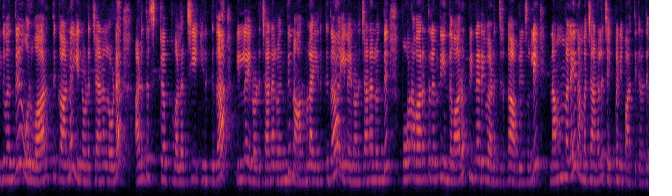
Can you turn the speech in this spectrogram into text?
இது வந்து ஒரு வாரத்துக்கான என்னோட சேனலோட அடுத்த ஸ்டெப் வளர்ச்சி இருக்குதா? இல்லை என்னோட சேனல் வந்து நார்மலாக இருக்குதா? இல்லை என்னோட சேனல் வந்து போன வாரத்துலேருந்து இந்த வாரம் பின்னடைவு அடைஞ்சிருக்கா? அப்படின்னு சொல்லி நம்மளே நம்ம சேனலை செக் பண்ணி பார்த்துக்கிறது.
